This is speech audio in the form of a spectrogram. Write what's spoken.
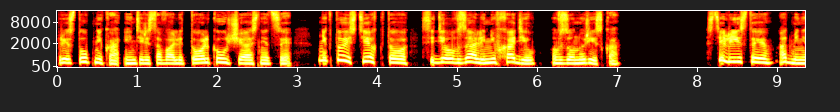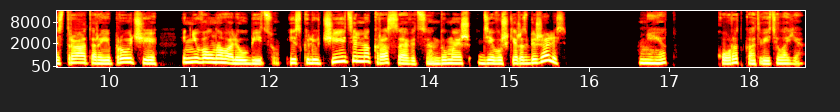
Преступника интересовали только участницы. Никто из тех, кто сидел в зале, не входил в зону риска. Стилисты, администраторы и прочие не волновали убийцу. Исключительно красавицы. Думаешь, девушки разбежались? Нет, коротко ответила я.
